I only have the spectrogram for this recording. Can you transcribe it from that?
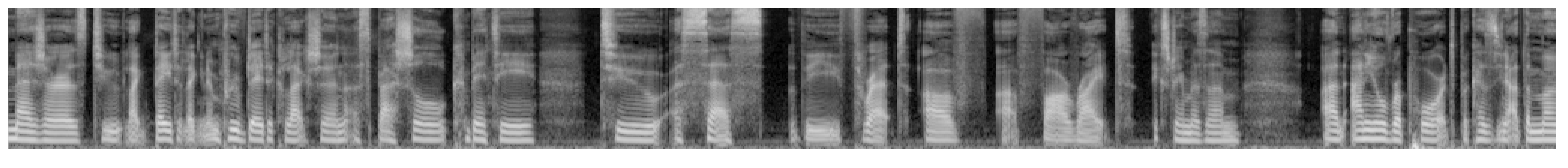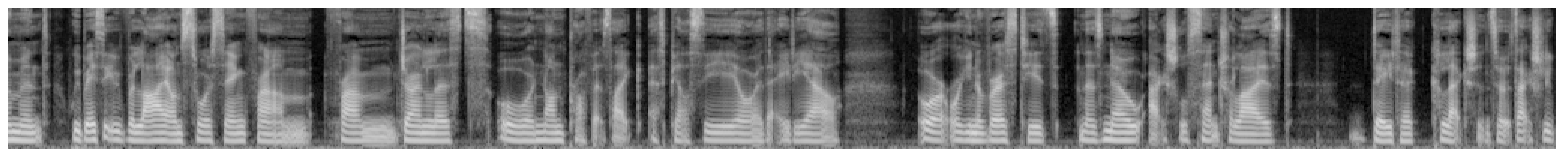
measures to like data, like improve data collection, a special committee to assess the threat of uh, far right extremism, an annual report because you know at the moment we basically rely on sourcing from from journalists or nonprofits like SPLC or the ADL or or universities and there's no actual centralized data collection so it's actually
